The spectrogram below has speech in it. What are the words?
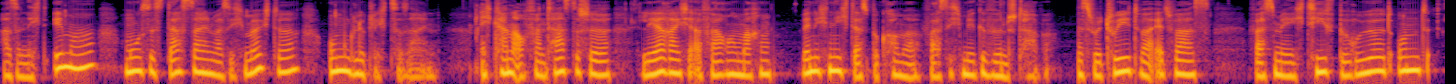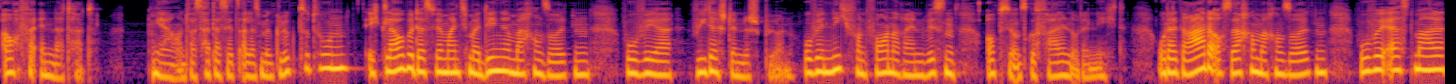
Also nicht immer muss es das sein, was ich möchte, um glücklich zu sein. Ich kann auch fantastische, lehrreiche Erfahrungen machen, wenn ich nicht das bekomme, was ich mir gewünscht habe. Das Retreat war etwas, was mich tief berührt und auch verändert hat. Ja, und was hat das jetzt alles mit Glück zu tun? Ich glaube, dass wir manchmal Dinge machen sollten, wo wir Widerstände spüren, wo wir nicht von vornherein wissen, ob sie uns gefallen oder nicht. Oder gerade auch Sachen machen sollten, wo wir erstmal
